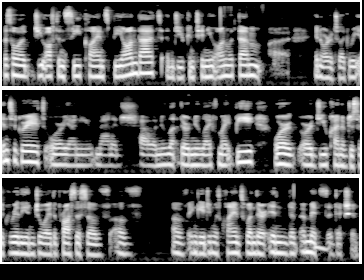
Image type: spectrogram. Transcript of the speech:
But so, do you often see clients beyond that, and do you continue on with them uh, in order to like reintegrate, or yeah, and you manage how a new li- their new life might be, or or do you kind of just like really enjoy the process of of of engaging with clients when they're in the amidst addiction?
